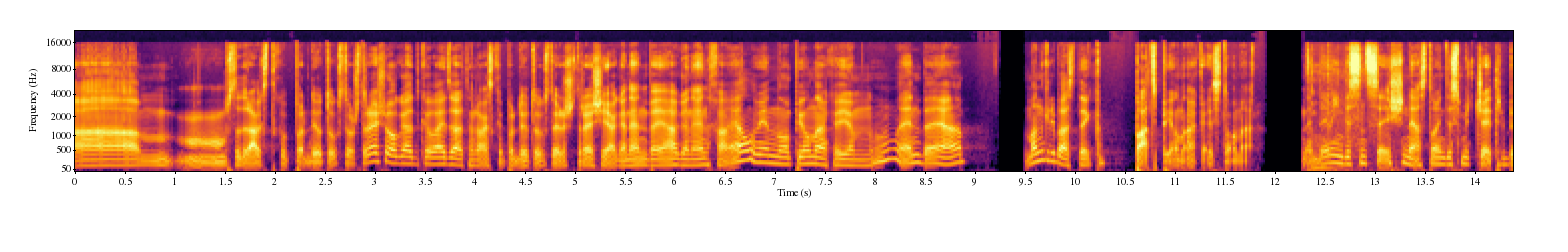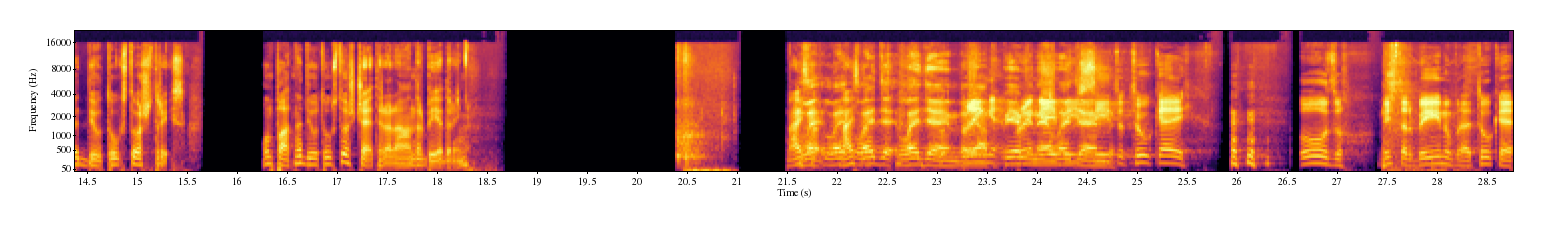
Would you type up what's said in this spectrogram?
Um, mums tad raksta par 2003. gadu, ka vajadzētu, un raksta par 2003. gan NBA, gan NHL. Viena no pilnākajiem, nu, NBA. Man gribās teikt, ka pats pilnākais tomēr. Ne 96, ne 84, bet 2003. Un pat ne 2004 ar Andru Biedriņu. Nice Le, le, nice leģe, leģenda, jā, Bring, pieminēji ABC leģendu. to 2K. Lūdzu, Mr. Beanu, bet 2K.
